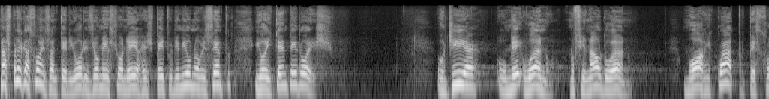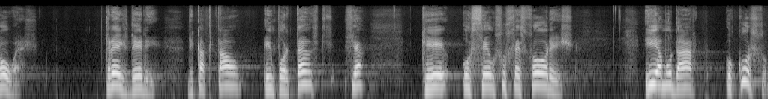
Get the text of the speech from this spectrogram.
Nas pregações anteriores eu mencionei a respeito de 1982. O dia, o, me, o ano, no final do ano, morre quatro pessoas, três dele de capital importância, que os seus sucessores ia mudar o curso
